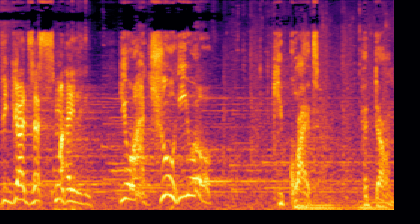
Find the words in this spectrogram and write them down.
The gods are smiling. You are a true hero. Keep quiet. Head down.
